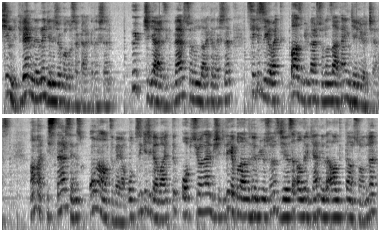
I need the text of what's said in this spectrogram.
Şimdi RAM'lerine gelecek olursak arkadaşlar 3 GHz'lik versiyonunda arkadaşlar 8 GB'lık bazı bir versiyonda zaten geliyor cihaz. Ama isterseniz 16 veya 32 GB'lık opsiyonel bir şekilde yapılandırabiliyorsunuz cihazı alırken ya da aldıktan sonra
